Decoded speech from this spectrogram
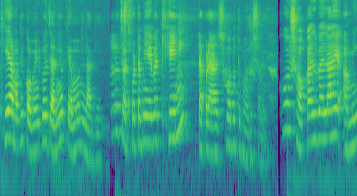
খেয়ে আমাকে কমেন্ট করে জানিও কেমন লাগে। চলো চটপট আমি এবার খেয়ে নিই, তারপরে আসব আবার তোমাদের সামনে। ও সকালবেলায় আমি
